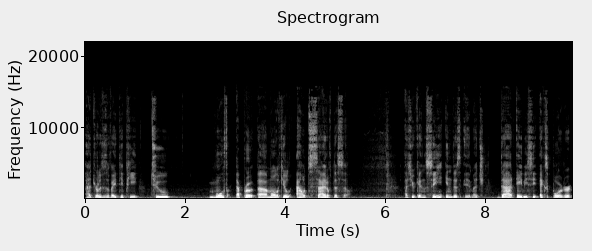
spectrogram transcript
hydrolysis of ATP to move a uh, molecule outside of the cell. As you can see in this image, that ABC exporter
